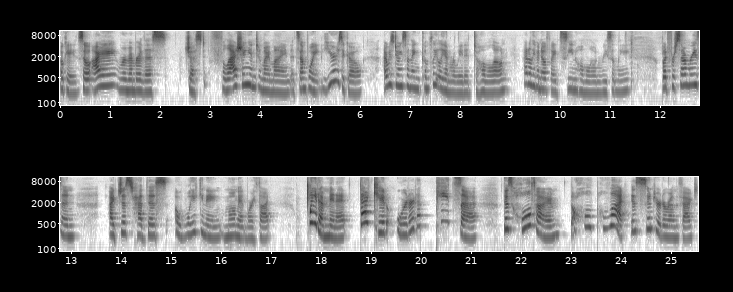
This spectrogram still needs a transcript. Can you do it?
Okay, so I remember this just flashing into my mind at some point years ago. I was doing something completely unrelated to Home Alone. I don't even know if I'd seen Home Alone recently. But for some reason, I just had this awakening moment where I thought, wait a minute, that kid ordered a pizza. This whole time, the whole plot is centered around the fact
